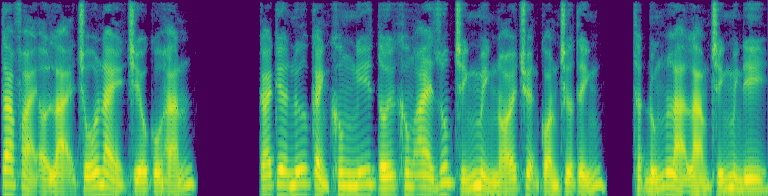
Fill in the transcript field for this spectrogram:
ta phải ở lại chỗ này chiếu cố hắn. Cái kia nữ cảnh không nghĩ tới không ai giúp chính mình nói chuyện còn chưa tính, thật đúng là làm chính mình đi.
